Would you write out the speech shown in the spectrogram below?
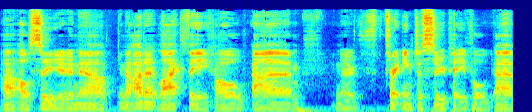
uh, I'll sue you. Now, you know, I don't like the whole, um, you know, threatening to sue people. Uh,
